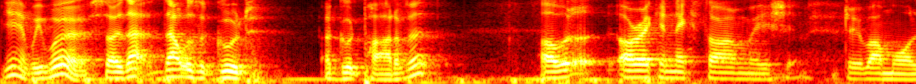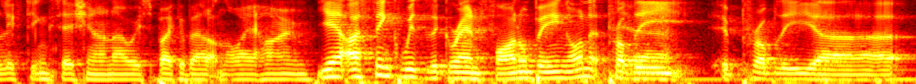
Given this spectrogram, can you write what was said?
yeah, we were. So that, that was a good, a good part of it. I, would, I reckon next time we should do one more lifting session. I know we spoke about it on the way home. Yeah, I think with the grand final being on, it probably it probably uh,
